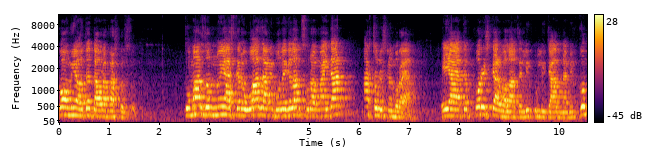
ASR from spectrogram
কমিয়া হতে দাওরা পাস করছ। তোমার জন্যই আজকের ওয়াজ আমি বলে গেলাম সুরা মাইদার আটচল্লিশ নম্বর আয়াত। এই আয়াতে পরিষ্কার বলা আছে, লিকুল্লি জাল নামিন কুম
